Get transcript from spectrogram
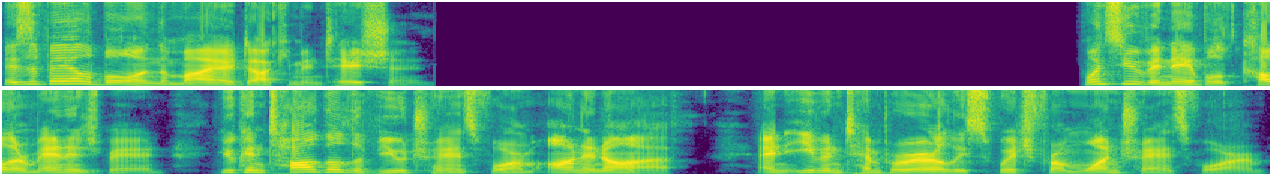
is available in the Maya documentation. Once you've enabled color management, you can toggle the view transform on and off, and even temporarily switch from one transform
